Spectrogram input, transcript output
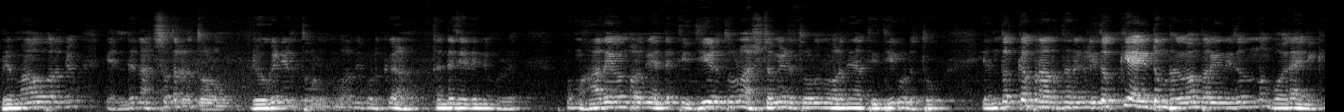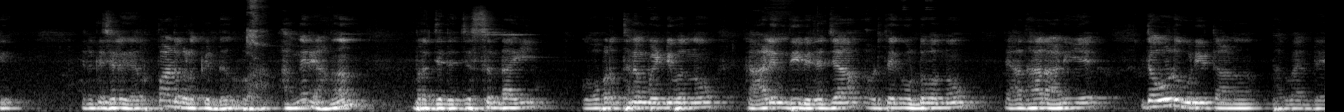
ബ്രഹ്മാവ് പറഞ്ഞു എന്റെ നക്ഷത്രം എടുത്തോളൂ രോഹിണി എടുത്തോളൂ എന്ന് പറഞ്ഞ് കൊടുക്കുകയാണ് തന്റെ ചൈതന്യം മുഴുവൻ. അപ്പോൾ മഹാദേവൻ പറഞ്ഞു എന്റെ തിഥി എടുത്തോളൂ അഷ്ടമി എടുത്തോളൂ എന്ന് പറഞ്ഞ് ഞാൻ തിഥി കൊടുത്തു. എന്തൊക്കെ പ്രാർത്ഥനകൾ ഇതൊക്കെ ആയിട്ടും ഭഗവാൻ പറയുന്നു ഇതൊന്നും പോരാ എനിക്ക്. എനിക്ക് ചില ഏർപ്പാടുകളൊക്കെ ഉണ്ട് അങ്ങനെയാണ് ബ്രജരജസ് ഉണ്ടായി. ഗോവർദ്ധനം വേണ്ടി വന്നു കാളിന്തി വിരജ അവിടത്തേക്ക് കൊണ്ടുവന്നു. രാധാറാണിയെ ഇതോടുകൂടിയിട്ടാണ് ഭഗവാന്റെ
